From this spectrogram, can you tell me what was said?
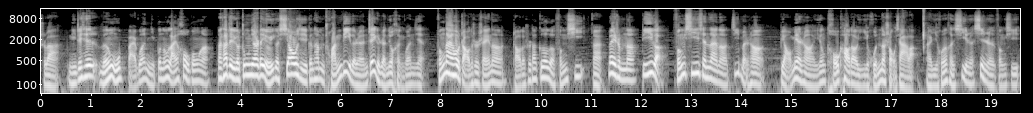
是吧？你这些文武百官，你不能来后宫啊。那他这个中间得有一个消息跟他们传递的人，这个人就很关键。冯太后找的是谁呢？找的是他哥哥冯熙。哎，为什么呢？第一个，冯熙现在呢，基本上表面上已经投靠到已婚的手下了。哎，已婚很信任信任冯熙。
